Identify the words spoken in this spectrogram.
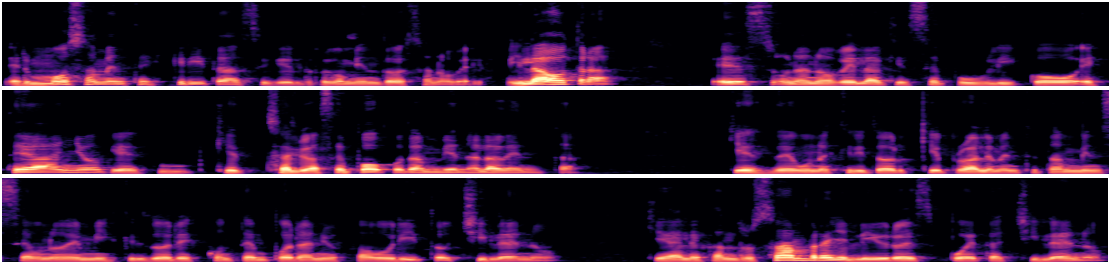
hermosamente escrita, así que recomiendo esa novela. Y la otra es una novela que se publicó este año, que, que salió hace poco también a la venta, que es de un escritor que probablemente también sea uno de mis escritores contemporáneos favoritos, chileno, que es Alejandro Zambra, y el libro es Poeta chileno,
